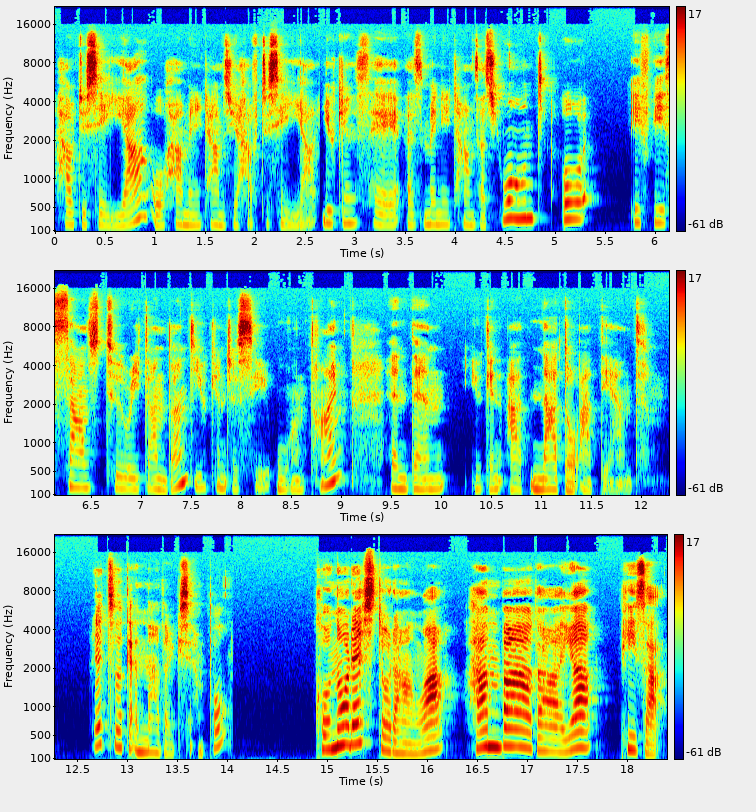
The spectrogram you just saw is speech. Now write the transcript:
how to say yeah or how many times you have to say yeah. You can say as many times as you want or if it sounds too redundant, you can just say one time and then you can add nado at the end. Let's look at another example. このレストランはハンバーガーやピザ、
